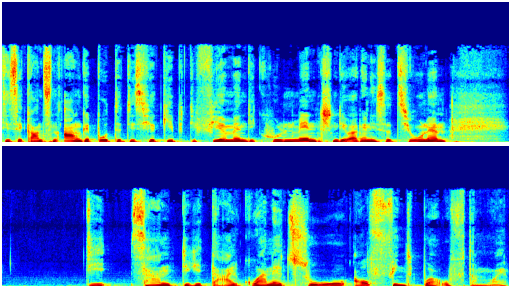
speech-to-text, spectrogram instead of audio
diese ganzen Angebote, die es hier gibt, die Firmen, die coolen Menschen, die Organisationen, die sind digital gar nicht so auffindbar oft einmal.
